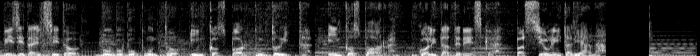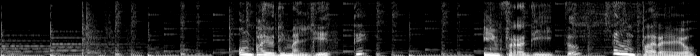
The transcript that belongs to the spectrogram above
Visita il sito www.incospor.it. Incospor, qualità tedesca, passione italiana. Un paio di magliette, infradito e un pareo.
